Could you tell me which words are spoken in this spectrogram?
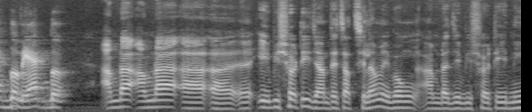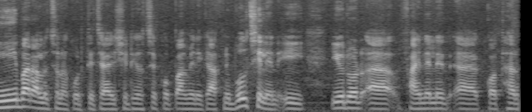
একদমই একদম। আমরা আমরা এই বিষয়টি জানতে চাচ্ছিলাম এবং আমরা যে বিষয়টি নিয়ে এবার আলোচনা করতে চাই সেটি হচ্ছে কোপা আমেরিকা। আপনি বলছিলেন এই ইউরোর ফাইনালের কথার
